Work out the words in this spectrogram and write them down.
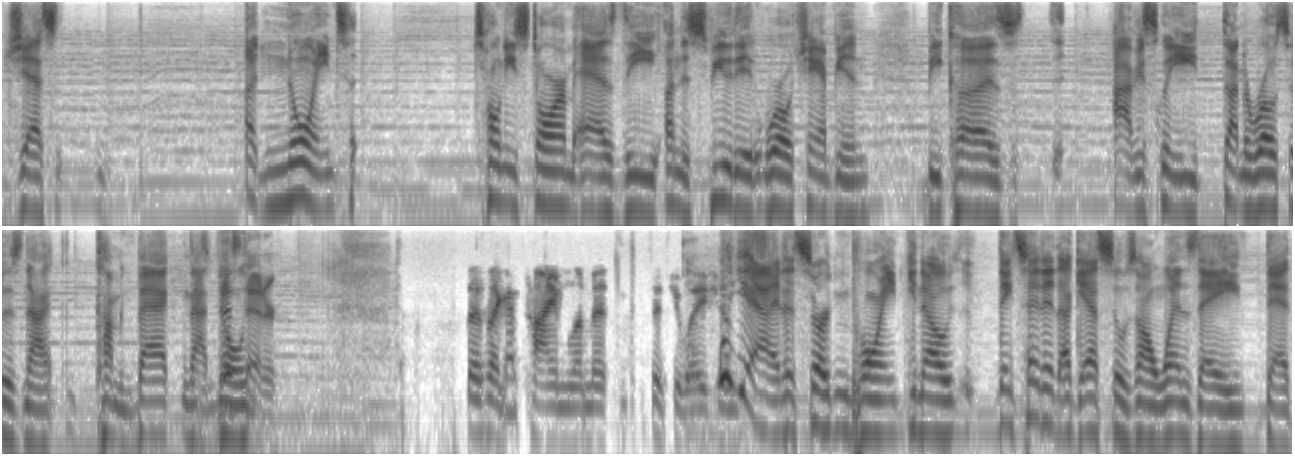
just anoint Toni Storm as the undisputed world champion because obviously Thunder Rosa is not coming back, not Pissed knowing. At her. There's like a time limit situation. Well, yeah, at a certain point, you know, they said it. I guess it was on Wednesday that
